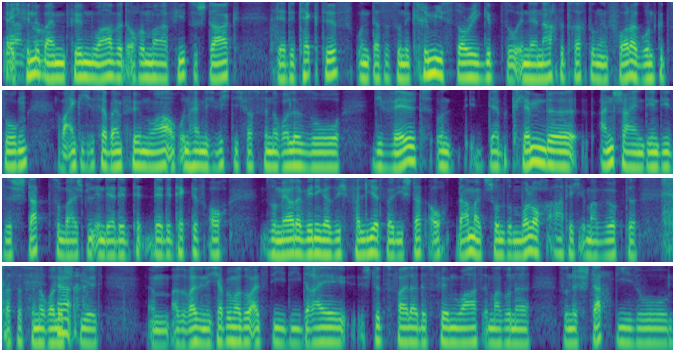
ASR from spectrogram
Ja, ich ja, finde, genau. beim Film Noir wird auch immer viel zu stark der Detective und dass es so eine Krimi-Story gibt, so in der Nachbetrachtung in den Vordergrund gezogen. Aber eigentlich ist ja beim Film Noir auch unheimlich wichtig, was für eine Rolle so die Welt und der beklemmende Anschein, den diese Stadt zum Beispiel, in der Det der Detective auch so mehr oder weniger sich verliert, weil die Stadt auch damals schon so molochartig immer wirkte, was das für eine Rolle ja. spielt. Ähm, also weiß ich nicht, ich habe immer so als die, die drei Stützpfeiler des Film Noirs immer so eine, so eine Stadt, die so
